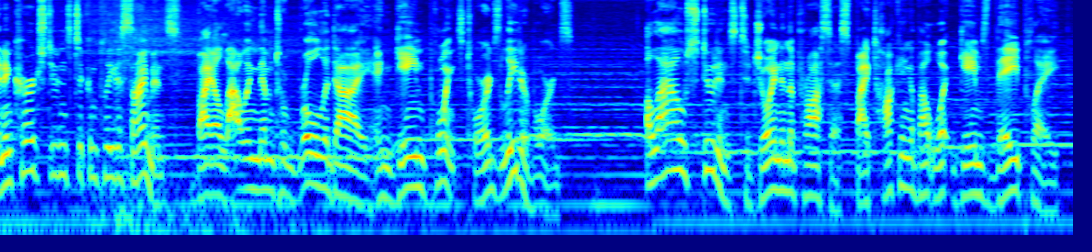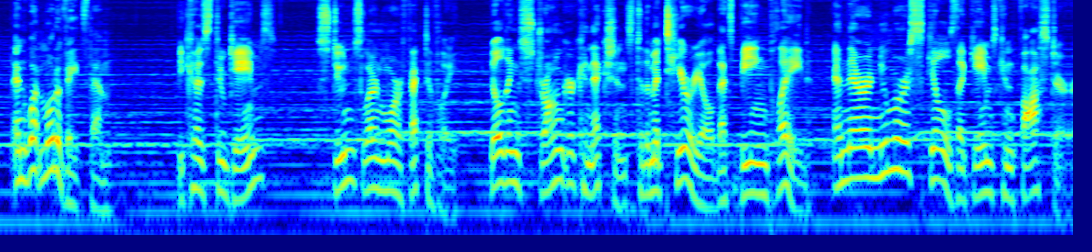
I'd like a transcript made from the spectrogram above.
and encourage students to complete assignments by allowing them to roll a die and gain points towards leaderboards. Allow students to join in the process by talking about what games they play and what motivates them. Because through games, students learn more effectively, building stronger connections to the material that's being played. And there are numerous skills that games can foster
